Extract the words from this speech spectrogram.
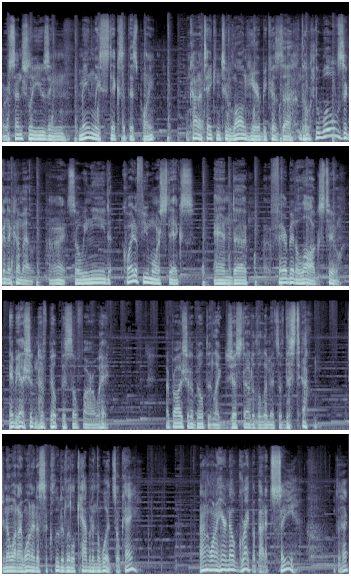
We're essentially using mainly sticks at this point. I'm kind of taking too long here because uh, the, the wolves are going to come out. All right, so we need quite a few more sticks and uh, a fair bit of logs too. Maybe I shouldn't have built this so far away. I probably should have built it like just out of the limits of this town. you know what? I wanted a secluded little cabin in the woods, okay? I don't want to hear no gripe about it, see? What the heck?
